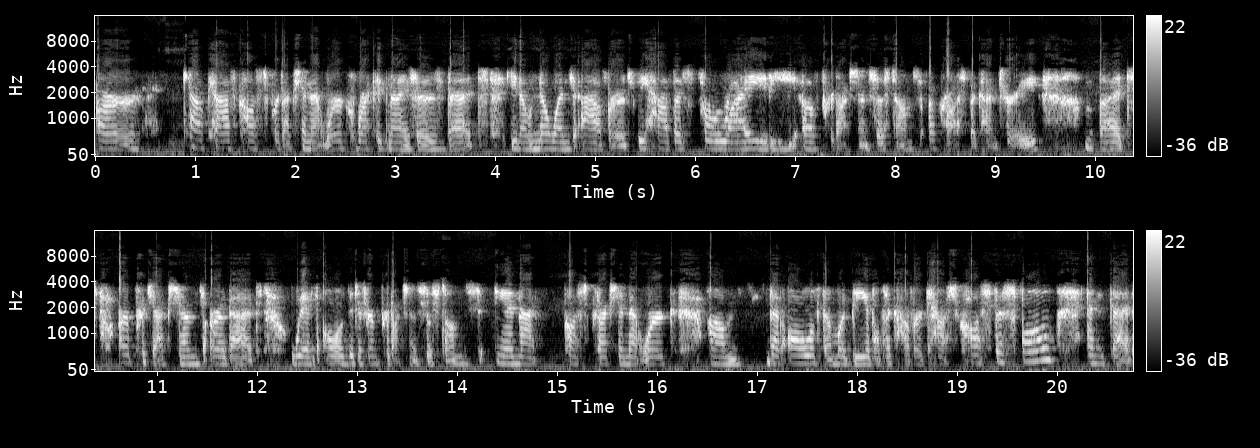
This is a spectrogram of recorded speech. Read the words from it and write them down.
our cow calf cost production network recognizes that you know no one's average. We have a variety of production systems across the country, but our projections are that with all of the different production systems in that cost production network, um, that all of them would be able to cover cash costs this fall, and that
